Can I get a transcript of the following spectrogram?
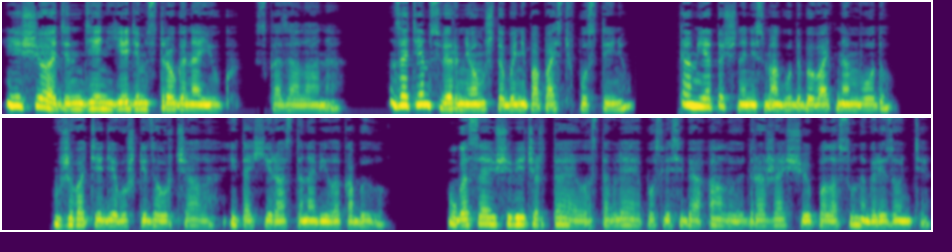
«Еще один день едем строго на юг», — сказала она. «Затем свернем, чтобы не попасть в пустыню. Там я точно не смогу добывать нам воду. В животе девушки заурчало, и Тахира остановила кобылу. Угасающий вечер таял, оставляя после себя алую, дрожащую полосу на горизонте.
